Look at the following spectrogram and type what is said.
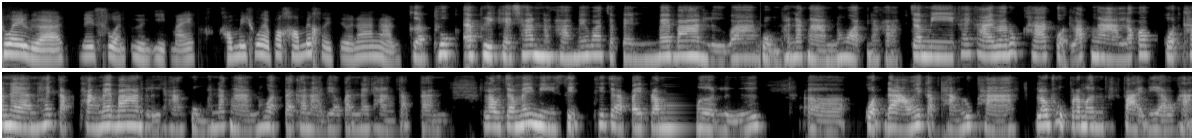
ช่วยเหลือในส่วนอื่นอีกไหม เขาไม่ช่วยเพราะเขาไม่เคยเจอหน้างาน เกือบทุกแอปพลิเคชันนะคะ ไม่ว่าจะเป็นแม่บ้านหรือว่ากลุ่มพนักงานนวดนะคะ จะมีคล้ายๆว่าลูกค้ากดรับงาน แล้วก็กดคะแนนให้กับทางแม่บ้าน หรือทางกลุ่มพนักงานนวด แต่ขณะเดียวกันในทางกลับกัน เราจะไม่มีสิทธิ์ที่จะไปประเมินหรือเออกดดาวให้กับทางลูกค้า เราถูกประเมินฝ่ายเดียวค่ะ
